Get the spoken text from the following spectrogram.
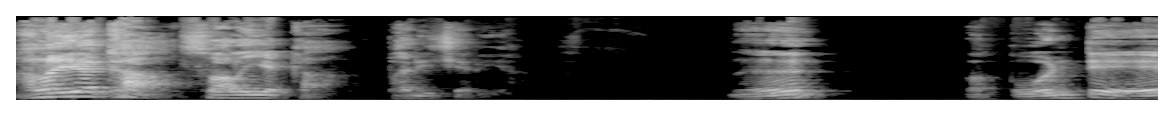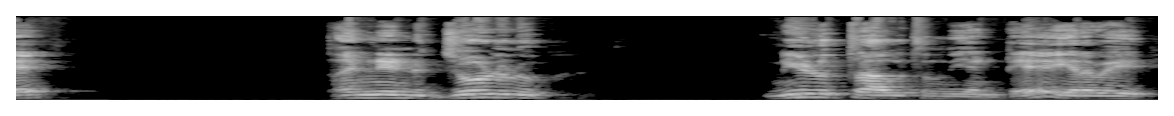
అలయక స్వలయక పరిచర్య. ఆ? ఒక ఒంటే పన్నెండు జోడులు నీళ్ళు త్రాగుతుంది అంటే ఇరవై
